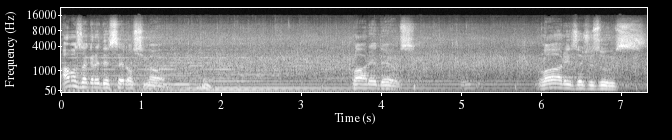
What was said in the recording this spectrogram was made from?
Vamos agradecer ao Senhor. Glória a Deus. Glórias a Jesus.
